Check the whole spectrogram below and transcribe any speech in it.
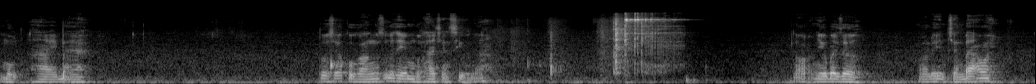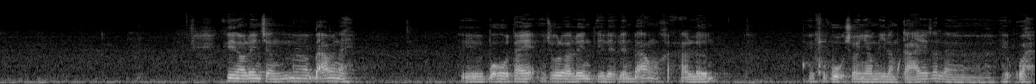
một, hai, ba. Tôi sẽ cố gắng giữ thêm một, hai chén xỉu nữa. Đó, như bây giờ. Nó lên chén bão này khi nó lên chén ờ, bão này, thì bộ hột này chỗ là lên tỷ lệ lên bão khá là lớn. Thì phục vụ cho anh em đi làm cái rất là hiệu quả.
